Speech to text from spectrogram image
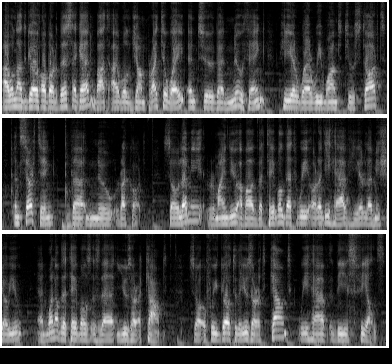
I will not go over this again, but I will jump right away into the new thing here where we want to start inserting the new record. So let me remind you about the table that we already have here. Let me show you. And one of the tables is the user account. So if we go to the user account, we have these fields.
